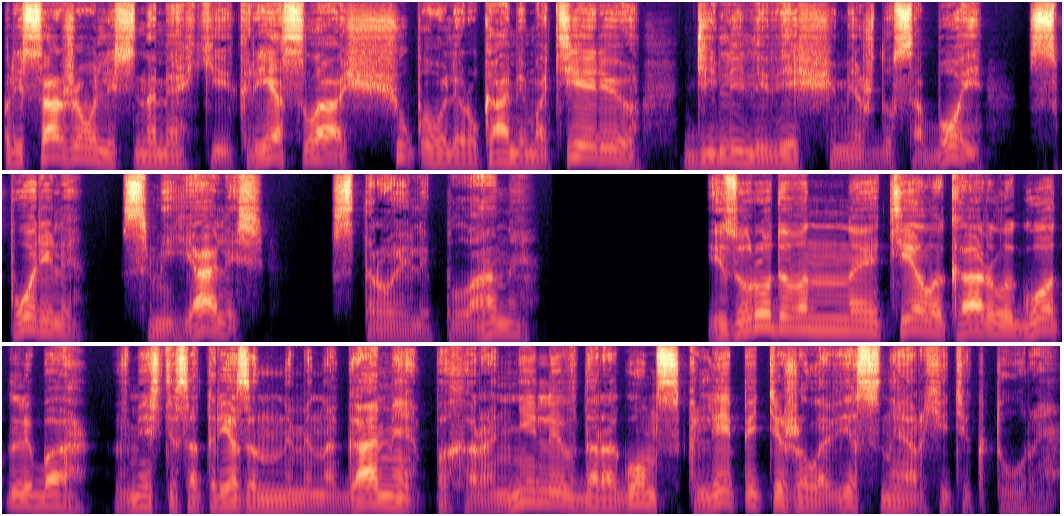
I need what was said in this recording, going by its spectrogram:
присаживались на мягкие кресла, ощупывали руками материю, делили вещи между собой, спорили, смеялись, строили планы — Изуродованное тело Карла Готлиба вместе с отрезанными ногами похоронили в дорогом склепе тяжеловесной архитектуры.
